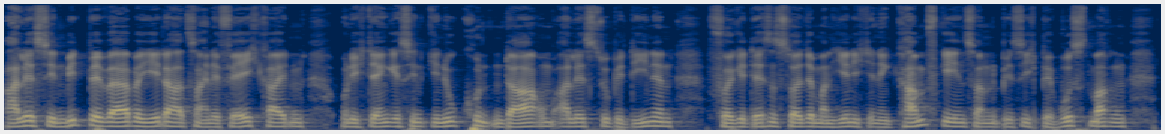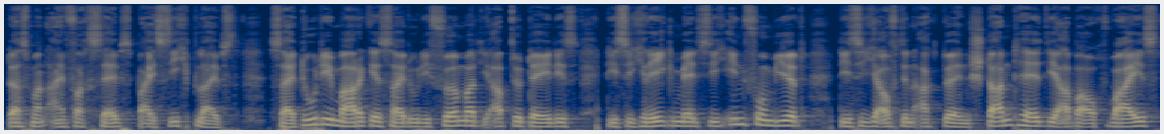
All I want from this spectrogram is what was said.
alles sind Mitbewerber, jeder hat seine Fähigkeiten und ich denke, es sind genug Kunden da, um alles zu bedienen. Folgedessen sollte man hier nicht in den Kampf gehen, sondern sich bewusst machen, dass man einfach selbst bei sich bleibst. Sei du die Marke, sei du die Firma, die up to date ist, die sich regelmäßig informiert, die sich auf den aktuellen Stand hält, die aber auch weiß,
